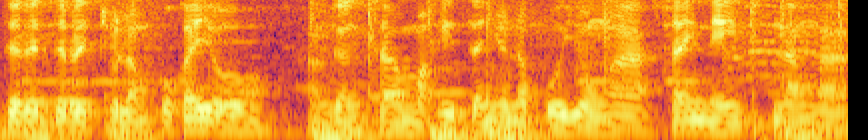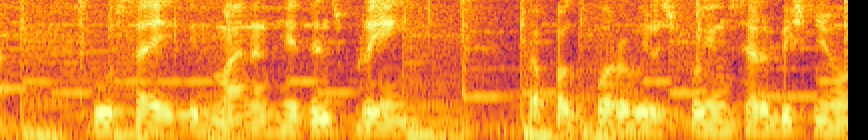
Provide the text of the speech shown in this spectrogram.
dire-diretso lang po kayo hanggang sa makita nyo na po yung ah, signage ng ah, Busay Libmanan Hidden Spring. Kapag 4 wheels po yung service nyo,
